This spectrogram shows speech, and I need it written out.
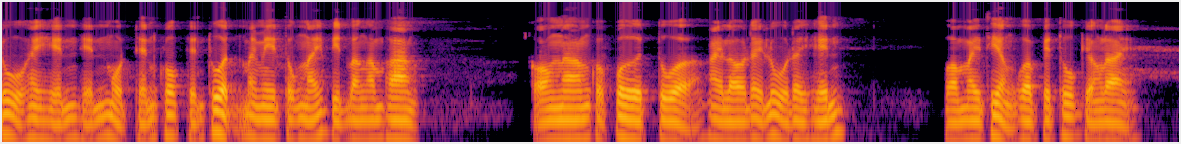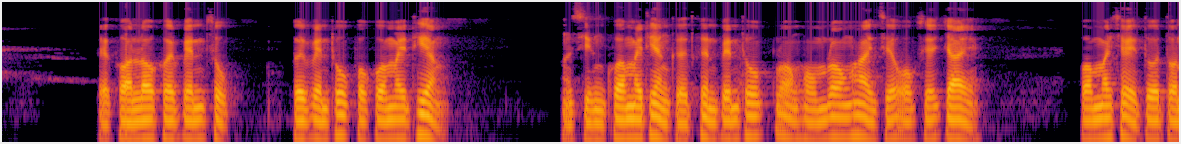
รูปให้เห็นเห็นหมด เห็นครบเห็นทั่วไม่มีตรงไหนปิดบังอำพางกองนามก็เปิดตัว ให้เราได้รู้ได้เห็น ความไม่เที่ยงความเป็นทุกข์อย่างไร แต่ก่อนเราเคยเป็นสุข เคยเป็นทุกข์เพราะความไม่เที่ยงสิ่งความไม่เที่ยงเกิดขึ้นเป็นทุกข์ร้องห่มร้องไห้เสียอกเสียใจ ความไม่ใช่ตัวตน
